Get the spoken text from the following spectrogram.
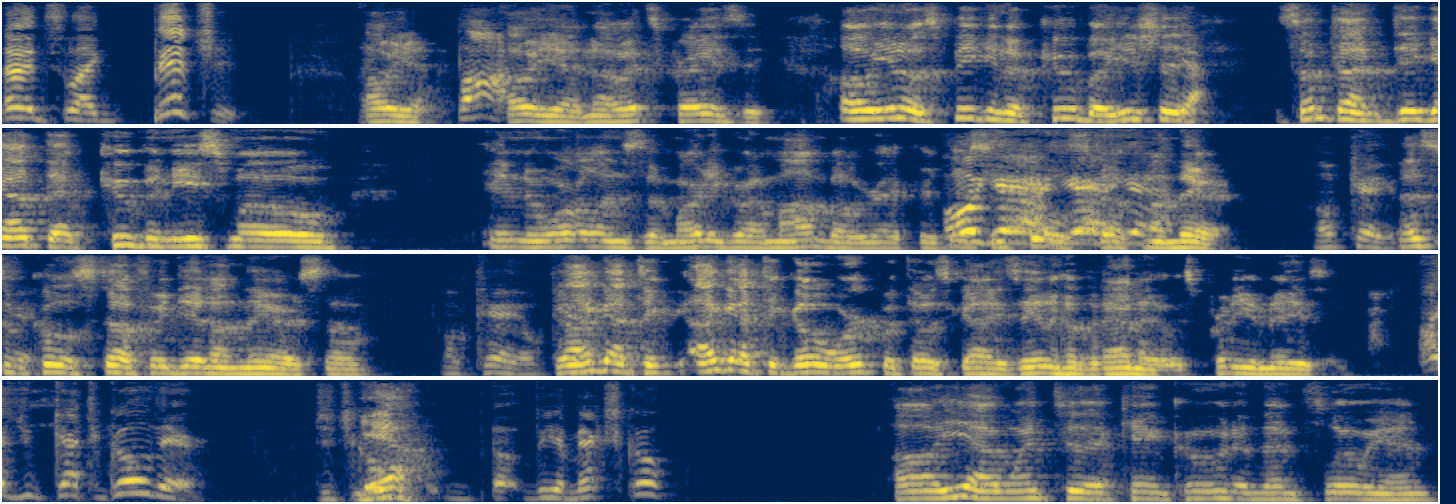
it's like bitching. Oh yeah. Oh yeah. No, it's crazy. Oh, you know, speaking of Cuba, you should Yeah. sometime dig out that Cubanismo in New Orleans, the Mardi Gras Mambo record. There's Oh, some yeah, cool yeah, stuff yeah. on there. Okay. That's some cool stuff we did on there. So Okay, Okay. I got to I got to go work with those guys in Havana. It was pretty amazing. Ah, you got to go there. Did you go Yeah. uh, via Mexico? Uh, yeah, I went to Cancun and then flew in,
